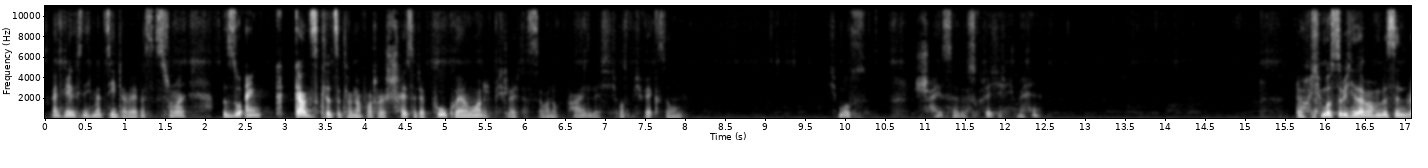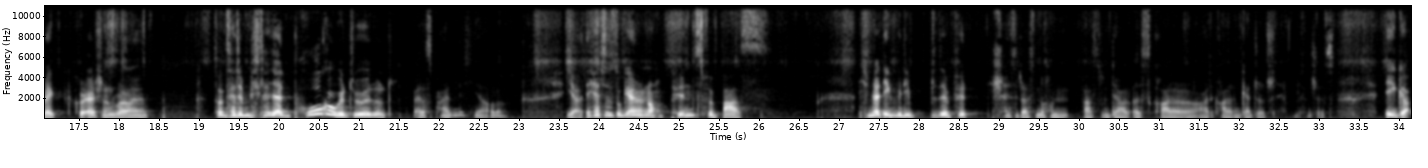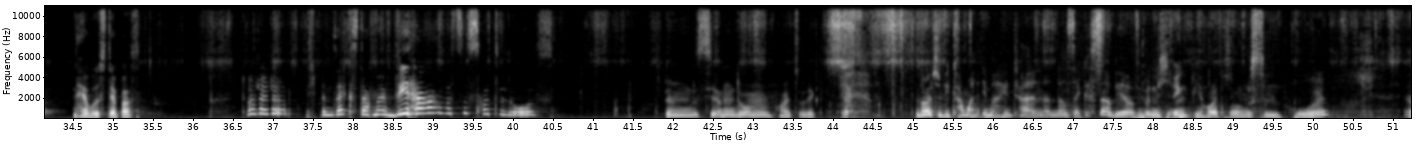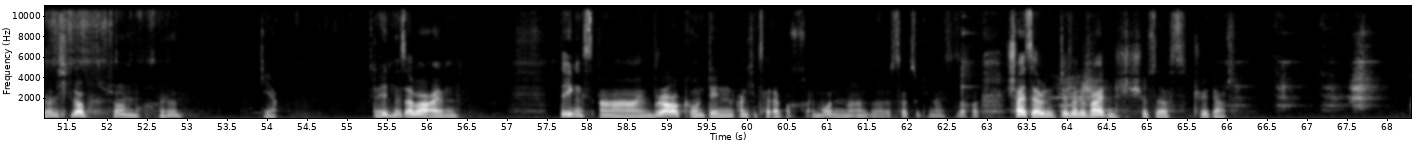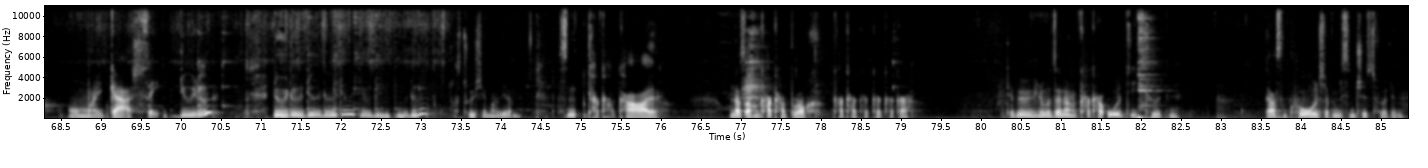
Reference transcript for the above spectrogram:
Kann ich wenigstens nicht mehr Zehnter werden. Das ist schon mal so ein ganz klitzekleiner Vorteil. Scheiße, der Poco ermordet mich gleich. Das ist aber noch peinlich. Ich muss mich wegzoomen. Ich muss. Scheiße, das kriege ich nicht mehr hin. Doch, ich musste mich jetzt einfach ein bisschen wegcrashen, weil sonst hätte mich gleich ein Poco getötet. Wäre das peinlich? Ja, oder? Ja, ich hätte so gerne noch Pins für Bass. Ich bin halt irgendwie die, der Scheiße, da ist noch ein Bass und der ist gerade, hat gerade ein Gadget. Ich hab ein bisschen Schiss. Egal. Hä, wo ist der Bass? Ich bin Sechster mal wieder. Was ist heute los? Ich bin ein bisschen dumm heute wirklich. Leute, wie kann man immer hintereinander Sechster werden? Bin ich irgendwie heute so ein bisschen wohl? Und ich glaube schon. Äh, ja. Da hinten ist aber ein Dings, ein Brock und den kann ich jetzt halt einfach ermorden. Ne? Also das ist halt so die nice Sache. Scheiße, aber der seine Weidenschüsse triggert. Oh my gosh, say Doodle. Du, du, du, du. Was tue ich hier mal wieder? Das ist ein Kakakal. Und das ist auch ein Kakabrock. Kakakakakaka. Der will mich nur mit seiner Kaka-Ulti töten. Da ist ein Cold. Ich habe ein bisschen Schiss vor dem.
